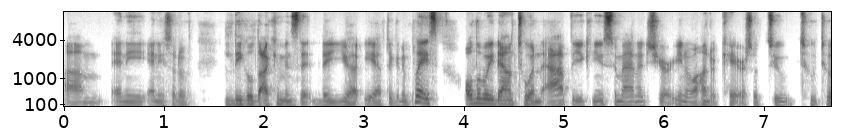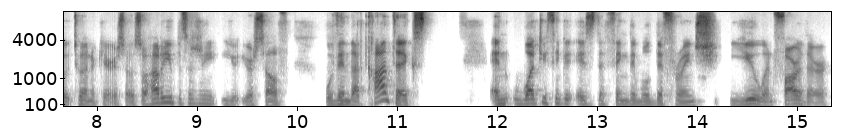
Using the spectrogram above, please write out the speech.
um, any any sort of legal documents that, that you, ha- you have to get in place, all the way down to an app that you can use to manage your, you know, 100k or so, to, to, to 200k or so. So how do you position yourself within that context? And what do you think is the thing that will differentiate you and farther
